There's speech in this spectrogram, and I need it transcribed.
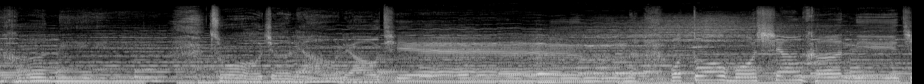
和你坐着聊聊天。我多么想和你见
